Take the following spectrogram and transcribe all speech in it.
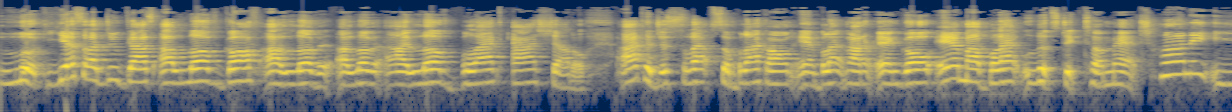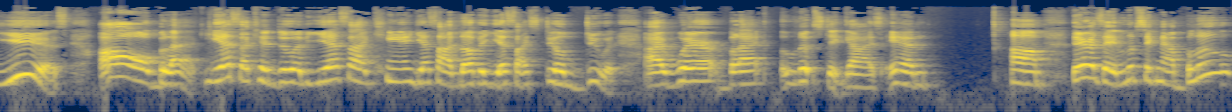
look. Yes, I do, guys. I love goth. I love it. I love it. I love black eyeshadow. I could just slap some black on and black liner and go and my black lipstick to match. Honey, yes. All black. Yes, I can do it. Yes, I can. Yes, I love it. Yes, I still do it. I wear black lipstick, guys. And um, there is a lipstick now, blue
